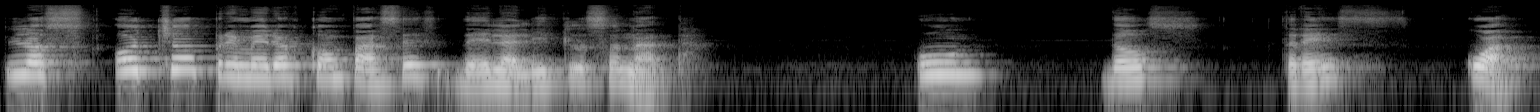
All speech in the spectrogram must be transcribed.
los ocho primeros compases de la Little Sonata. Un, dos, tres, cuatro.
